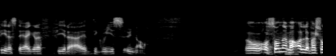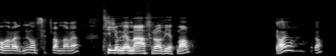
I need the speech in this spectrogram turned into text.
fire steg eller fire degrees unna. Da. Og, og sånn er det med alle personer i verden, uansett hvem de er. Til og med meg fra Vietnam. Ja, ja, ja.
